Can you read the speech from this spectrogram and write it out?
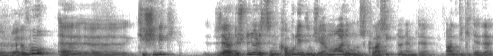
Evet. Ve bu e, kişilik Zerdüşt'ün öğretisini kabul edince malumunuz klasik dönemde, antikitede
